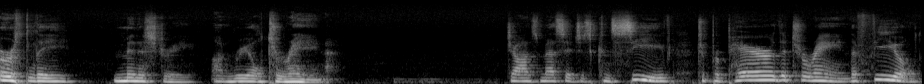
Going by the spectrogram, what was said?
earthly ministry on real terrain. John's message is conceived to prepare the terrain, the field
